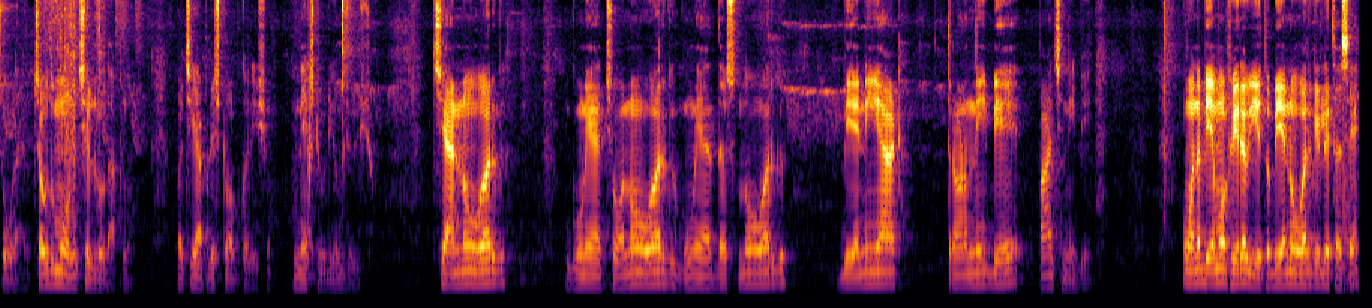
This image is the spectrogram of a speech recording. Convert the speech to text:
સોળ આવ્યો. ચૌદમો અને છેલ્લો દાખલો. પછી આપણે સ્ટોપ કરીશું. નેક્સ્ટ વિડીયોમાં જોઈશું. ચારનો વર્ગ ગુણ્યા છનો વર્ગ, ગુણ્યા દસનો વર્ગ, બેની આઠ, ત્રણની બે, પાંચની બે. હું આને બેમાં ફેરવીએ તો બેનો વર્ગ એટલે થશે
